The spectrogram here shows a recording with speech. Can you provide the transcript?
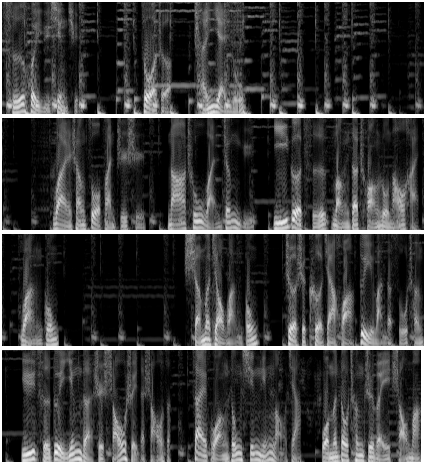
词汇与兴趣，作者陈艳茹。晚上做饭之时，拿出碗蒸鱼，一个词猛地闯入脑海：碗工。什么叫碗工？这是客家话对碗的俗称，与此对应的是勺水的勺子。在广东兴宁老家，我们都称之为勺妈。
